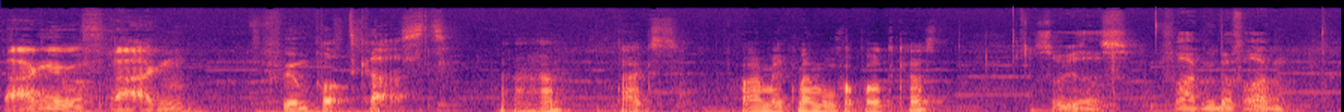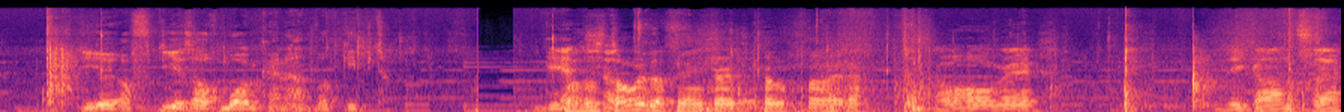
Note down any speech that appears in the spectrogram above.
Fragen über Fragen für einen Podcast. Aha, Tags. Fahr mit meinem Ufer-Podcast. So ist es. Fragen über Fragen. Auf die, auf die es auch morgen keine Antwort gibt. Was ist da wieder für ein Geldkoffer, Alter? Da habe ich die ganze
